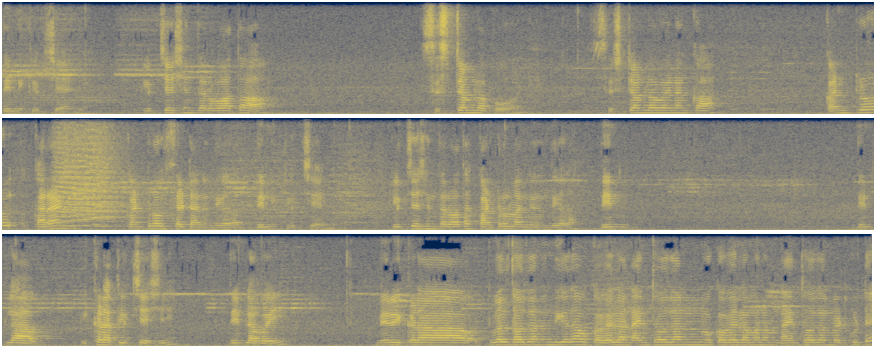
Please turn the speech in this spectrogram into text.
దీన్ని క్లిక్ చేయండి. క్లిక్ చేసిన తర్వాత సిస్టంలో పోవండి. సిస్టంలో పోయినాక కంట్రోల్ కరెంట్ కంట్రోల్ సెట్ అని ఉంది కదా దీన్ని క్లిక్ చేయండి. క్లిక్ చేసిన తర్వాత కంట్రోల్ అని ఉంది కదా దీన్ని దీంట్లో ఇక్కడ క్లిక్ చేసి దీంట్లో పోయి మీరు ఇక్కడ ట్వెల్వ్ థౌజండ్ ఉంది కదా ఒకవేళ నైన్ థౌజండ్ ఒకవేళ మనం నైన్ థౌజండ్ పెట్టుకుంటే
